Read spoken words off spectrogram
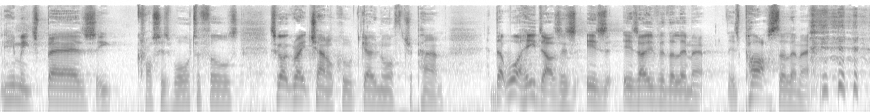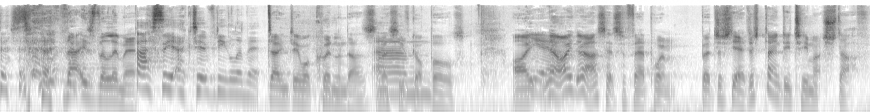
he meets bears, he crosses waterfalls. He's got a great channel called Go North Japan. That what he does is is is over the limit. It's past the limit. that is the limit. Past the activity limit. Don't do what Quinlan does unless you've got balls. I Um, yeah. no, I yeah, I say it's a fair point. But just yeah, just don't do too much stuff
